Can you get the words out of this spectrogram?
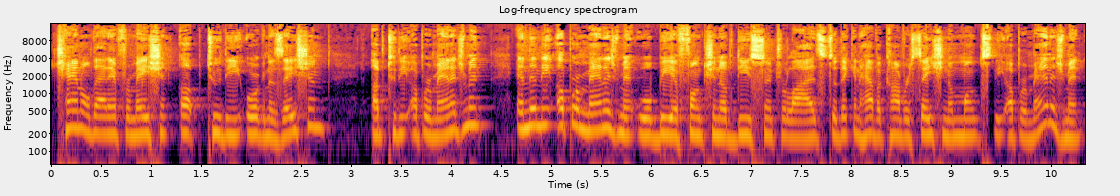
channel that information up to the organization, up to the upper management. And then the upper management will be a function of decentralized so they can have a conversation amongst the upper management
